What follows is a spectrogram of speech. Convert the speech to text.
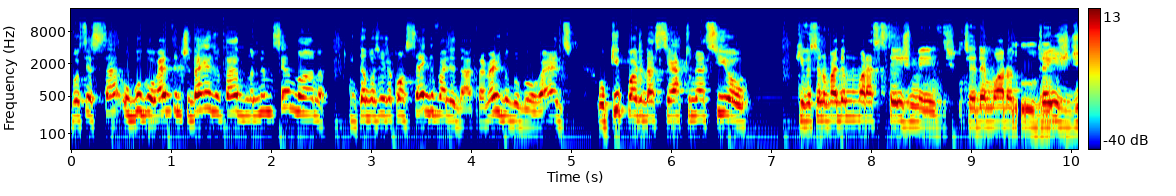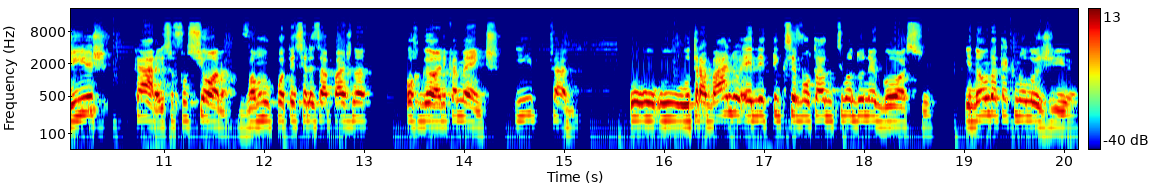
você sabe, o Google Ads ele te dá resultado na mesma semana. Então você já consegue validar através do Google Ads o que pode dar certo no SEO. Que você não vai demorar seis meses, você demora uhum. três dias. Cara, isso funciona. Vamos potencializar a página organicamente. E, sabe, o, o, o trabalho ele tem que ser voltado em cima do negócio e não da tecnologia.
